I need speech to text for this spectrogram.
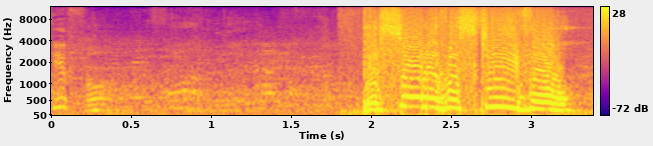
Che fa? Persona fa schifo!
